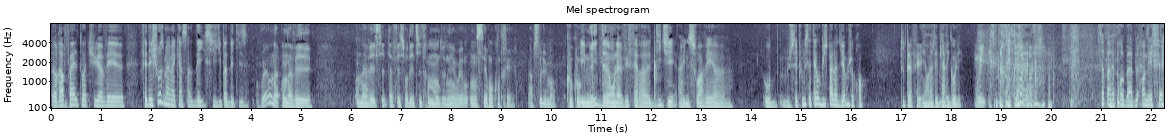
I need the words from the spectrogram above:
Raphaël, toi, tu avais fait des choses même avec un Saint-DX, si je dis pas de bêtises. Ouais, on, a- on avait, on avait essayé de taffer sur des titres à un moment donné. Ouais, on, on s'est rencontrés, absolument. Coucou. Et Mid, on l'a vu faire euh, DJ à une soirée, euh, au, je sais plus où c'était, au Bus Palladium, je crois. Tout à fait. Et on avait bien rigolé. Oui. Ça paraît probable, en effet.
